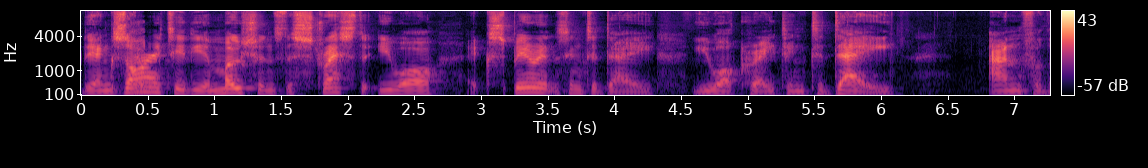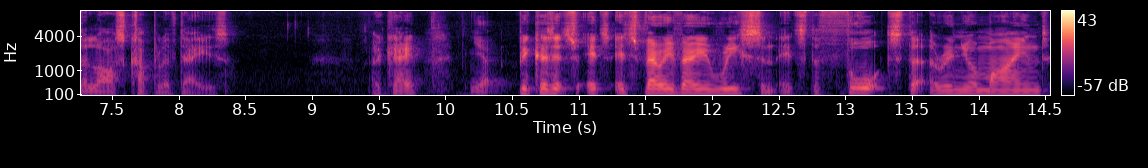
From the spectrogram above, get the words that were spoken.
The anxiety, yep. the emotions, the stress that you are experiencing today, you are creating today and for the last couple of days. Okay? Yeah. Because it's it's it's very very recent. It's the thoughts that are in your mind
